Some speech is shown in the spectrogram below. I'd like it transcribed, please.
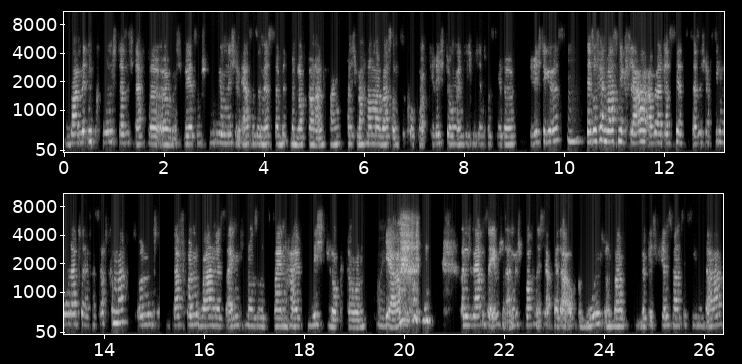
war mit ein Grund, dass ich dachte, äh, ich will jetzt im Studium nicht im ersten Semester mit einem Lockdown anfangen. Und ich mache nochmal was, um zu gucken, ob die Richtung, in die ich mich interessiere, die richtige ist. Mhm. Insofern war es mir klar, aber das jetzt, also ich habe sieben Monate FSJ gemacht und davon waren jetzt eigentlich nur so zweieinhalb Nicht-Lockdown. Oh ja. und wir hatten es ja eben schon angesprochen, ich habe ja da auch gewohnt und war wirklich 24-7 da.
